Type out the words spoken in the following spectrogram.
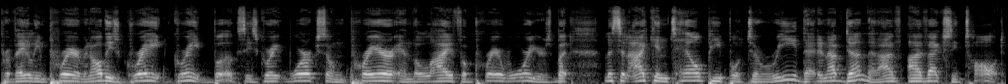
prevailing prayer, and all these great, great books, these great works on prayer and the life of prayer warriors. But listen, I can tell people to read that, and I've done that. I've, I've actually taught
